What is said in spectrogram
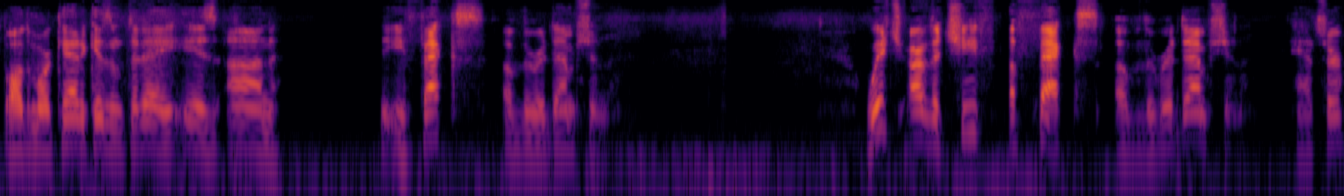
Baltimore Catechism today is on the effects of the redemption. Which are the chief effects of the redemption? Answer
